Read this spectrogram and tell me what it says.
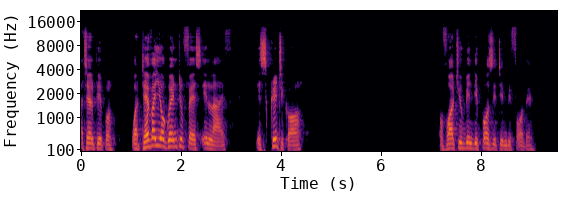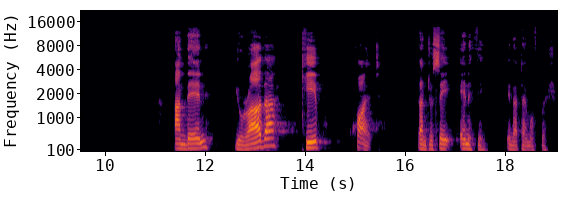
I tell people, whatever you're going to face in life is critical of what you've been depositing before then. And then you rather keep quiet than to say anything in that time of pressure.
